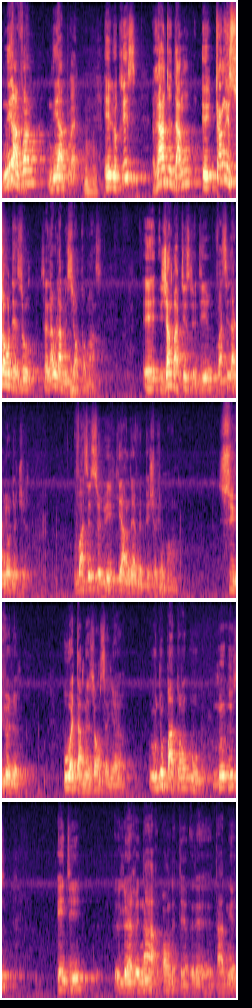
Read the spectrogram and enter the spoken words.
ni avant ni après. Et le Christ rentre dans. Et quand il sort des eaux, c'est là où la mission commence. Et Jean-Baptiste de dire Voici l'agneau de Dieu. Voici celui qui enlève le péché du monde. Suivez-le. Où est ta maison, Seigneur? Où nous partons où Nous- Et dit Les renards ont des taniers,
